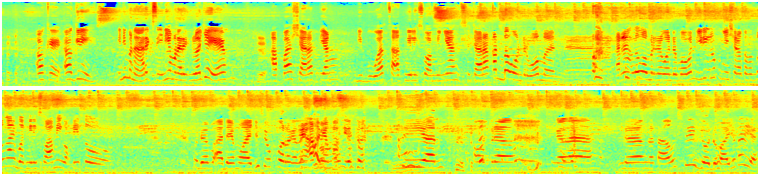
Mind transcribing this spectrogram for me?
Oke, oh gini. Ini menarik sih. Ini yang menarik dulu aja ya. ya Apa syarat yang dibuat saat milih suaminya? Secara kan Mbak Wonder Woman. Nah, karena lu Wonder Wonder Woman, jadi lu punya syarat tertentu kan buat milih suami waktu itu. Udah ada yang mau aja syukur katanya. Oh, yang mau Kasian. Obrol. Enggak lah. Enggak enggak tahu sih jodoh aja kali ya?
